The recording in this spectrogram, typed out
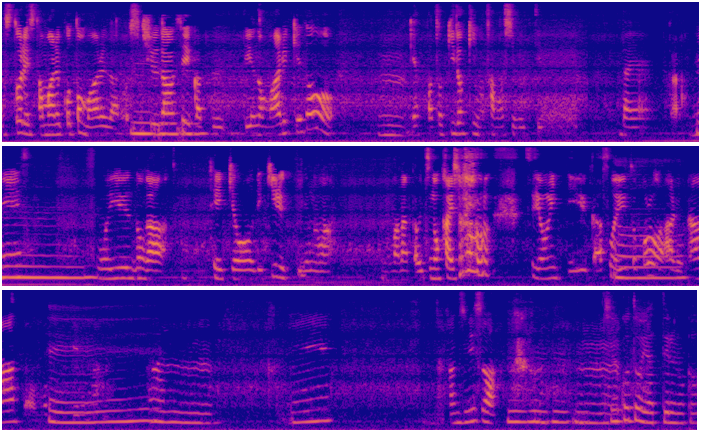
うん、ストレス溜まることもあるだろうし、うん。集団生活っていうのもあるけど、うん、やっぱ時々の楽しみっていうだからね、うん。そういうのが提供できるっていうのは、まあなんかうちの会社の強みっていうかそういうところはあるなと思ってへるえな。うん。ね。そんな感じですわ。うんうんうんうん。うん。そういうことをやってるのか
